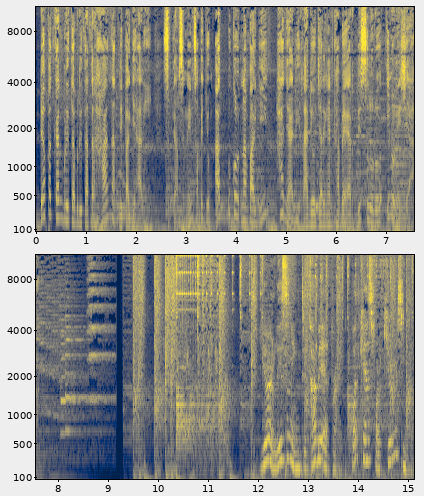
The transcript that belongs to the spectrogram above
Dapatkan berita-berita terhangat di pagi hari. Setiap Senin sampai Jumat pukul 6 pagi hanya di radio jaringan KBR di seluruh Indonesia. You're listening to KBR Pride, podcast for curious mind.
